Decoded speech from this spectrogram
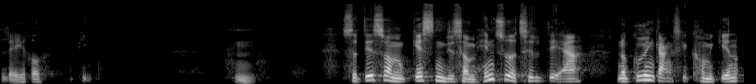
lagret vin. Hmm. Så det, som gæsten ligesom hentyder til, det er, når Gud engang skal komme igen og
